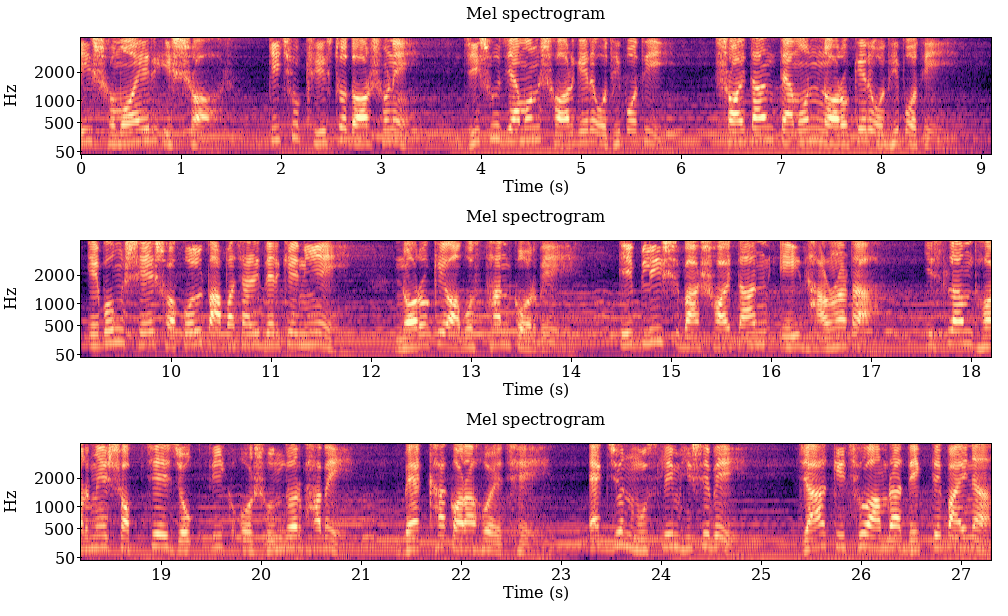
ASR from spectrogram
এই সময়ের ঈশ্বর। কিছু খ্রিস্ট দর্শনে, যিশু যেমন স্বর্গের অধিপতি, শয়তান তেমন নরকের অধিপতি, এবং সে সকল পাপাচারীদেরকে নিয়ে নরকে অবস্থান করবে। ইবলিশ বা শয়তান এই ধারণাটা ইসলাম ধর্মে সবচেয়ে যৌক্তিক ও সুন্দরভাবে ব্যাখ্যা করা হয়েছে। একজন মুসলিম হিসেবে যা কিছু আমরা দেখতে পাই না,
